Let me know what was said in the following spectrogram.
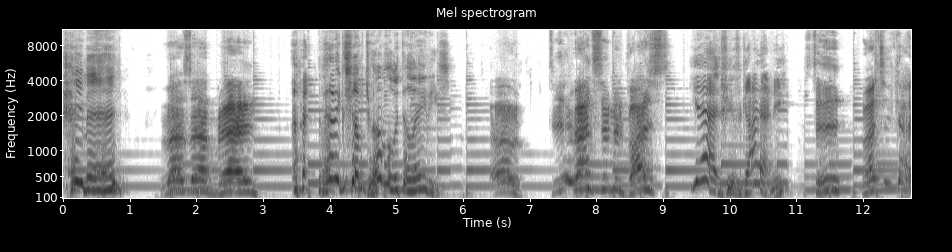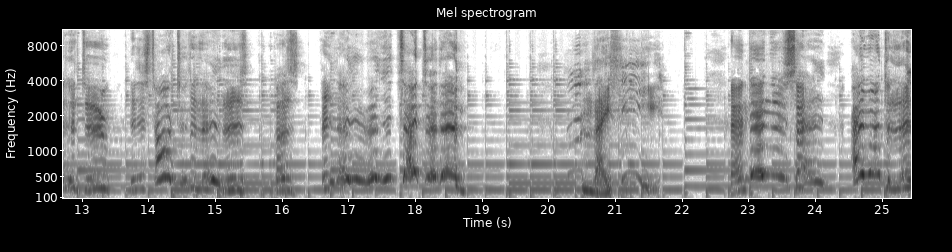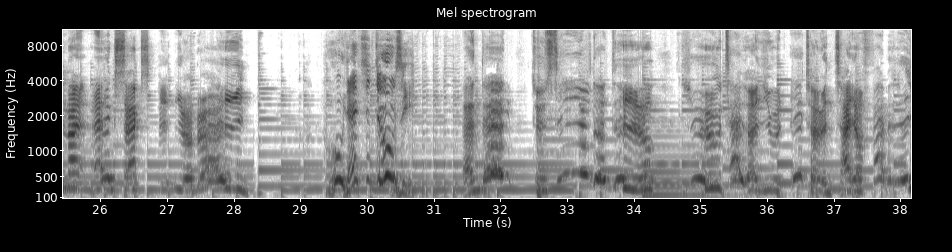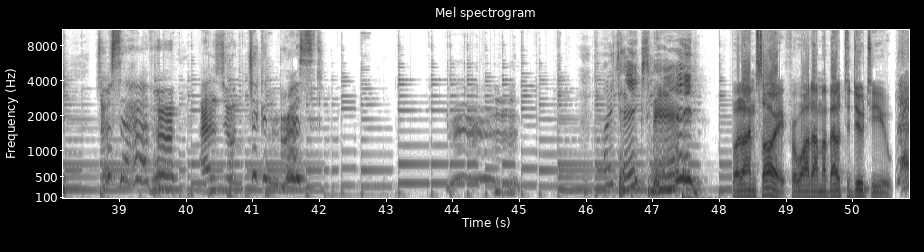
Hey, man. What's up, man? I'm having some trouble with the ladies. Oh, do you want some advice? Yeah, if you've got any. See, what you gotta do is talk to the ladies, because they know you when you talk to them. Mm, I see. And then you say, I want to lay my egg sacs in your brain. Ooh, that's a doozy. And then, to seal the deal, you tell her you would eat her entire family just to have her as your chicken breast. Mm. Why, thanks, man. But I'm sorry for what I'm about to do to you.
